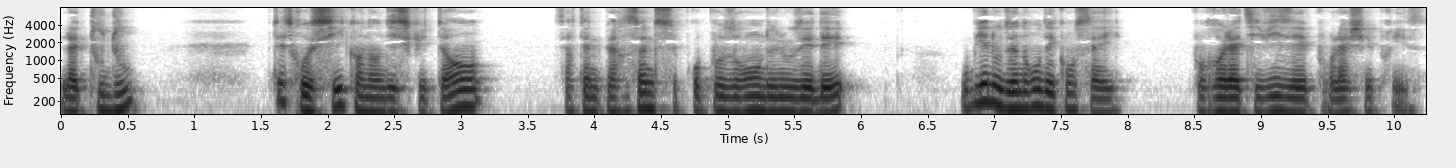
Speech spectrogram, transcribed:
la tout doux. Peut-être aussi qu'en en discutant, certaines personnes se proposeront de nous aider, ou bien nous donneront des conseils pour relativiser, pour lâcher prise.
